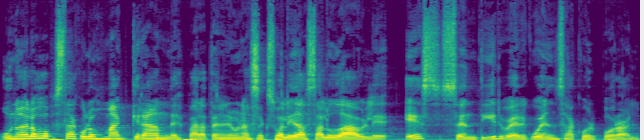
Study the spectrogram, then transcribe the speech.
Uno de los obstáculos más grandes para tener una sexualidad saludable es sentir vergüenza corporal.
